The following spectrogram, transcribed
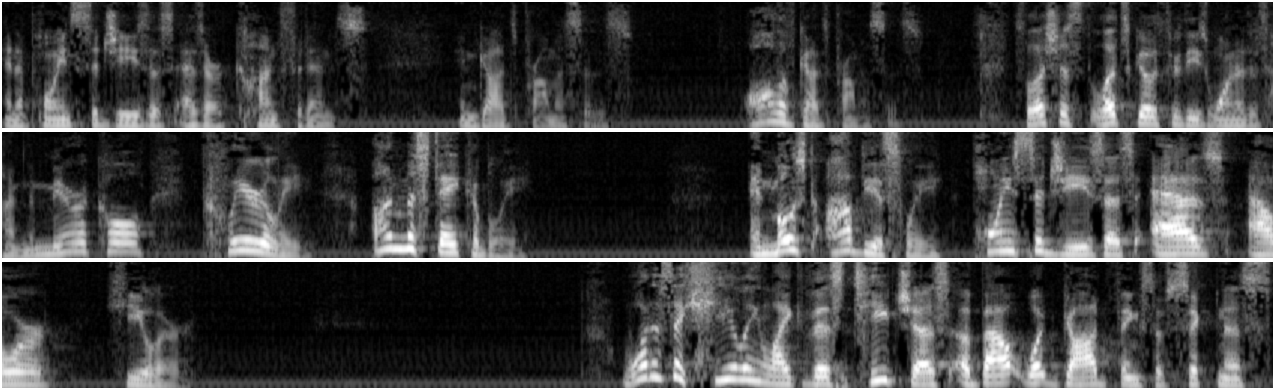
And it points to Jesus as our confidence in God's promises. All of God's promises. So let's just let's go through these one at a time. The miracle clearly, unmistakably, and most obviously points to Jesus as our healer. What does a healing like this teach us about what God thinks of sickness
